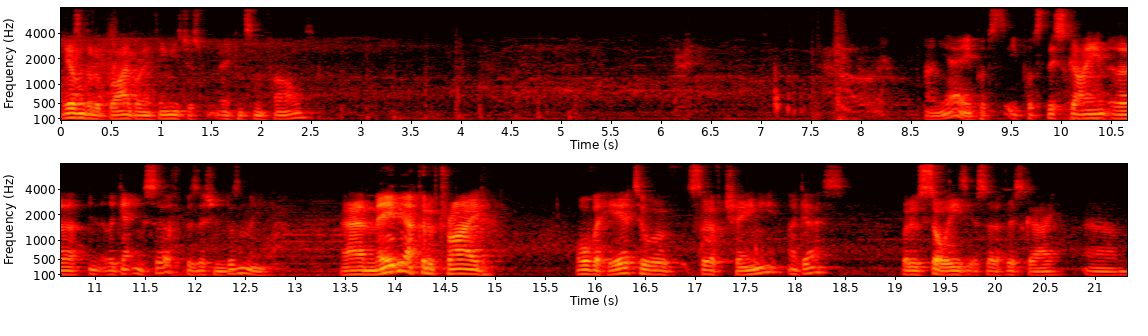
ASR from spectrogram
he hasn't got a bribe or anything, he's just making some fouls. And yeah, he puts he puts this guy into the into the getting surfed position, doesn't he? Uh, maybe I could have tried over here to have surfed Cheney, I guess. But it was so easy to surf this guy. Um,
